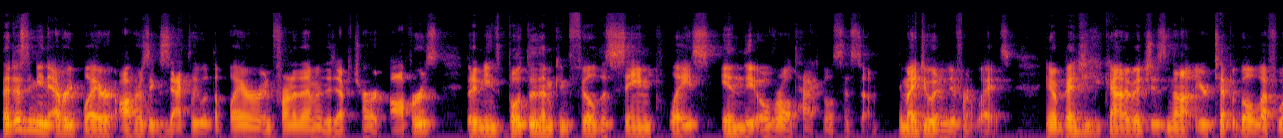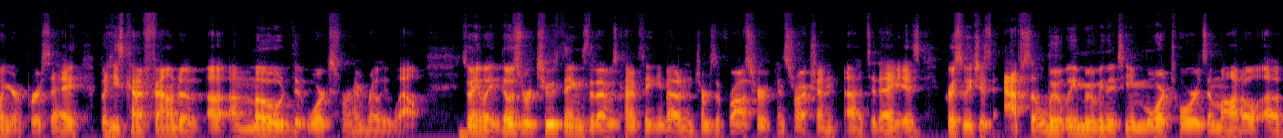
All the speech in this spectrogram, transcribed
That doesn't mean every player offers exactly what the player in front of them in the depth chart offers, but it means both of them can fill the same place in the overall tactical system. They might do it in different ways. You know, Benji Kikanovic is not your typical left winger per se, but he's kind of found a, a, a mode that works for him really well. So anyway, those were two things that I was kind of thinking about in terms of roster construction uh, today. Is Chris Leitch is absolutely moving the team more towards a model of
